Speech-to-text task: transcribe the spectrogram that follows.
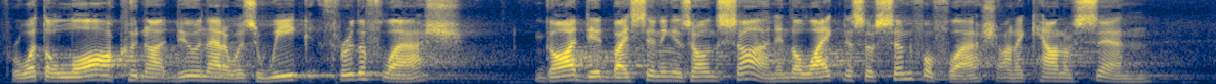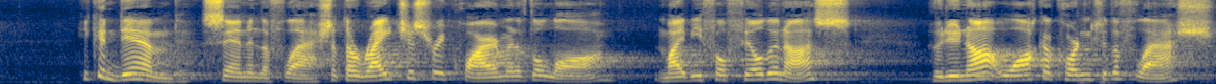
For what the law could not do, in that it was weak through the flesh, God did by sending his own Son in the likeness of sinful flesh on account of sin. He condemned sin in the flesh, that the righteous requirement of the law might be fulfilled in us who do not walk according to the flesh,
